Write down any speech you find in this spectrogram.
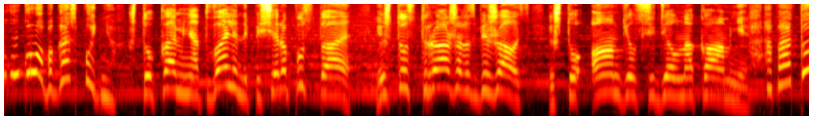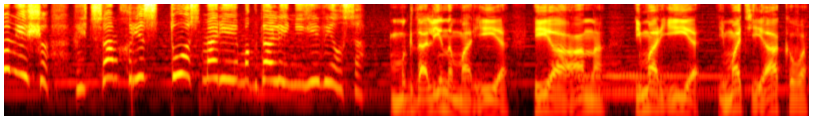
у гроба Господня. Что камень отвален и пещера пустая И что стража разбежалась И что ангел сидел на камне. А потом еще ведь сам Христос Марии Магдалине явился Магдалина Мария, и Иоанна, и Мария, и мать Иакова,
